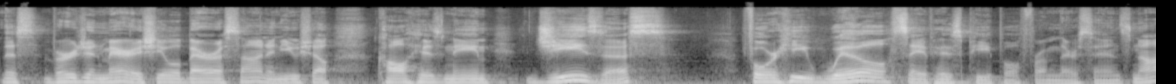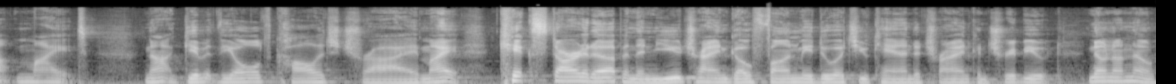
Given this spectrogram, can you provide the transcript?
This Virgin Mary, she will bear a son, and you shall call his name Jesus, for he will save his people from their sins. Not might, not give it the old college try, might kickstart it up, and then you try and go fund me, do what you can to try and contribute. No, no, no.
